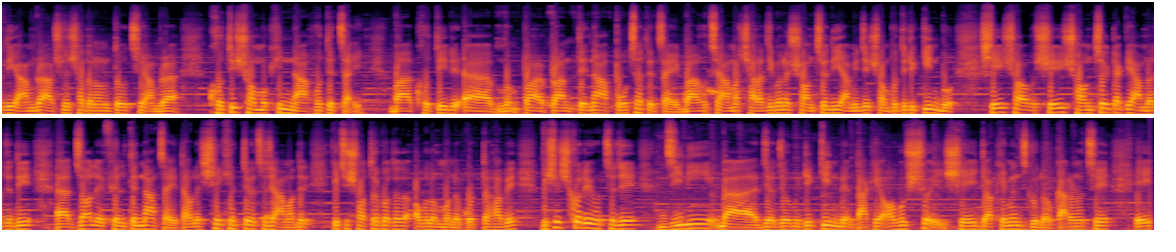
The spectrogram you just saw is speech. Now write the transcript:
যদি আমরা আসলে সাধারণত হচ্ছে আমরা ক্ষতির সম্মুখীন না হতে চাই বা ক্ষতির প্রান্তে না পৌঁছাতে চাই বা হচ্ছে আমার সারা জীবনের সঞ্চয় দিয়ে আমি যে সম্পত্তিটি কিনবো, সেই সব, সেই সঞ্চয়টাকে আমরা যদি জলে ফেলতে না চাই, তাহলে সেক্ষেত্রে হচ্ছে যে আমাদের কিছু সতর্কতা অবলম্বন করতে হবে। বিশেষ করে হচ্ছে যে যিনি বা যে জমিটি কিনবেন, তাকে অবশ্যই সেই ডকুমেন্টসগুলো, কারণ হচ্ছে এই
